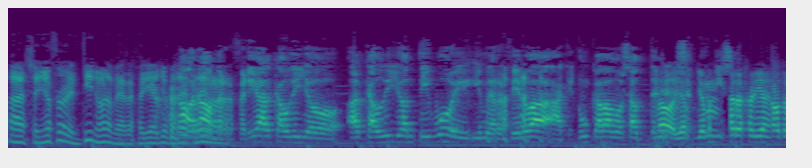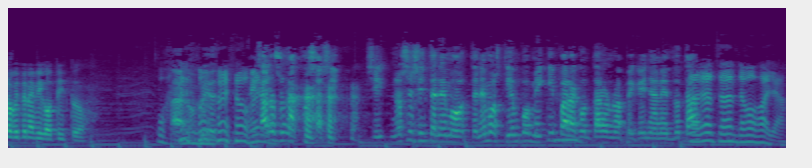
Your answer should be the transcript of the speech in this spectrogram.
al señor Florentino, ahora me refería yo. No, no, me refería al caudillo, al caudillo antiguo y, me refiero a, que nunca vamos a obtener. No, yo, me refería a otro que tiene bigotito. fijaros una cosa, si, no sé si tenemos tenemos tiempo, Miki, para contar una pequeña anécdota. Adelante, adelante, vamos allá.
